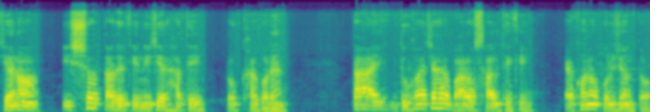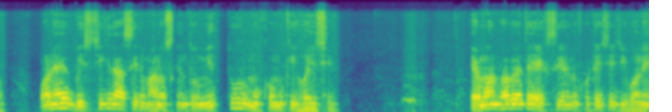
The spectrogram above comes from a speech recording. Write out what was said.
যেন ঈশ্বর তাদেরকে নিজের হাতে রক্ষা করেন। তাই দু হাজার বারো সাল থেকে এখনও পর্যন্ত অনেক বৃশ্চিক রাশির মানুষ কিন্তু মৃত্যুর মুখোমুখি হয়েছে। এমনভাবে তো অ্যাক্সিডেন্ট ঘটেছে জীবনে,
